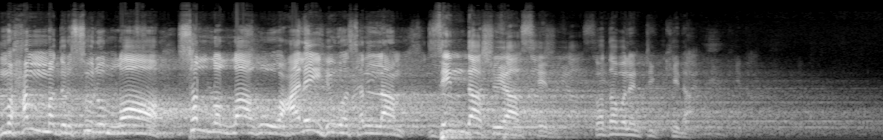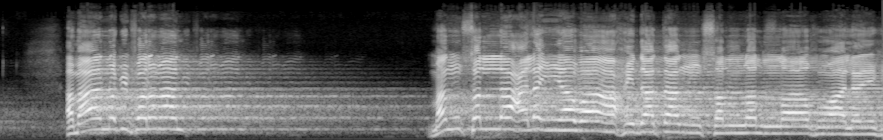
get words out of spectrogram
মুহাম্মদ রসুল্লাহ সাল্লাল্লাহু আলাইহি ওয়াসাল্লাম জিন্দা শুয়ে আছেন কথা বলেন ঠিক কিনা আমার নবী ফরমান من صلى علي واحدة صلى الله عليه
